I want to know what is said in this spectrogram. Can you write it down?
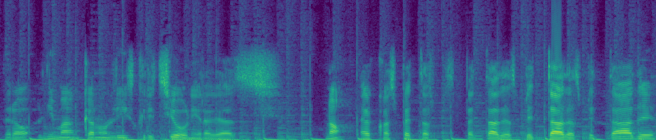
Però gli mancano le iscrizioni ragazzi. No ecco aspetta aspettate aspettate aspettate.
